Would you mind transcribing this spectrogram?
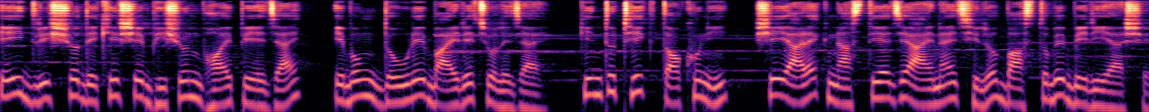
এই দৃশ্য দেখে সে ভীষণ ভয় পেয়ে যায় এবং দৌড়ে বাইরে চলে যায়। কিন্তু ঠিক তখনই সেই আরেক নাস্তিয়া যে আয়নায় ছিল বাস্তবে বেরিয়ে আসে।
